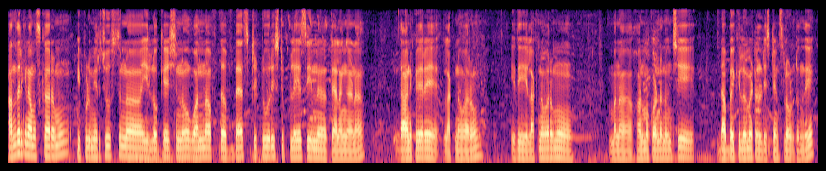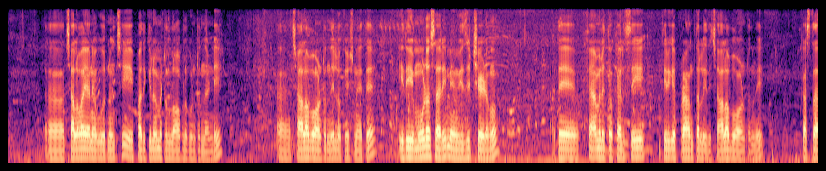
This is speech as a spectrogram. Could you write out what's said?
అందరికీ నమస్కారము. ఇప్పుడు మీరు చూస్తున్న ఈ location one of the best tourist place in Telangana. దాని పేరే లక్నవరం. ఇది లక్నవరము మన హనుమకొండ నుంచి 70 కిలోమీటర్ల డిస్టెన్స్‌లో ఉంటుంది. చలవాయ్ అనే ఊరు నుంచి పది కిలోమీటర్ల లోపలికి ఉంటుందండి. చాలా బాగుంటుంది లొకేషన్ అయితే. ఇది మూడోసారి మేము విజిట్ చేయడము. అయితే ఫ్యామిలీతో కలిసి తిరిగే ప్రాంతాలు ఇది చాలా బాగుంటుంది కాస్త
